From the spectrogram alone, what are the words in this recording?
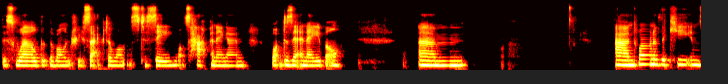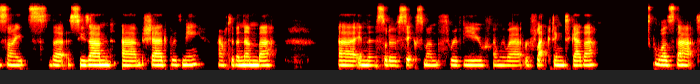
this world that the voluntary sector wants to see, what's happening and what does it enable. Um, and one of the key insights that Suzanne um, shared with me out of a number uh, in the sort of six month review when we were reflecting together was that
